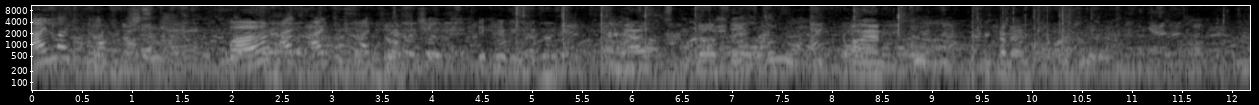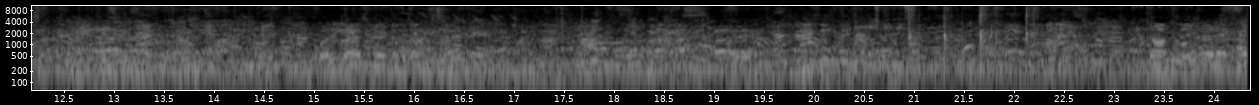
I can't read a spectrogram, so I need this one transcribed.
I like the What? I, I just like to cheese. Come on, man. You can come in. Dusty?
